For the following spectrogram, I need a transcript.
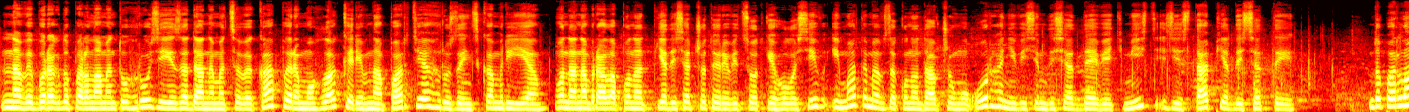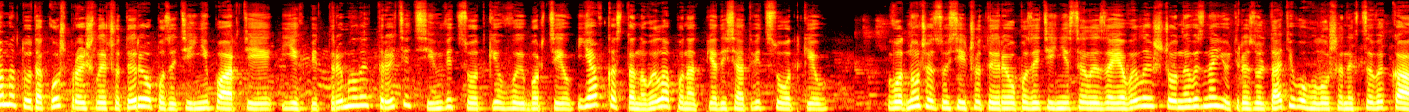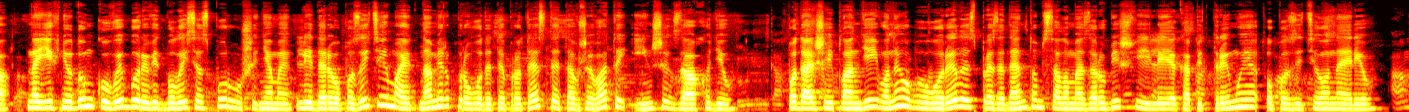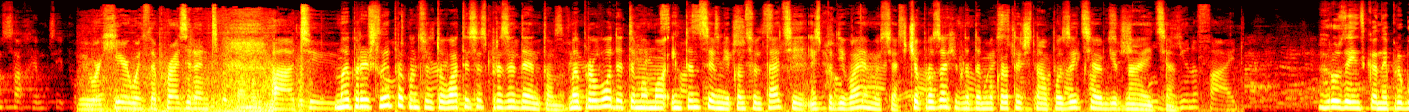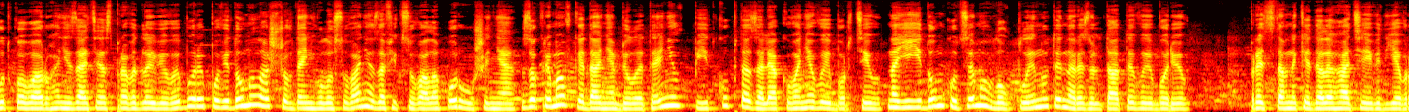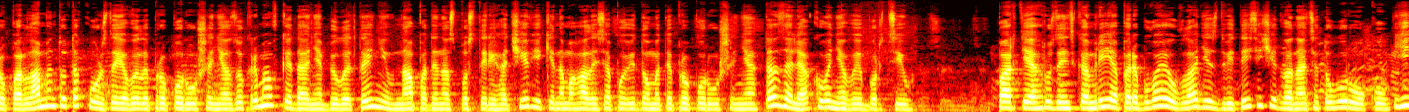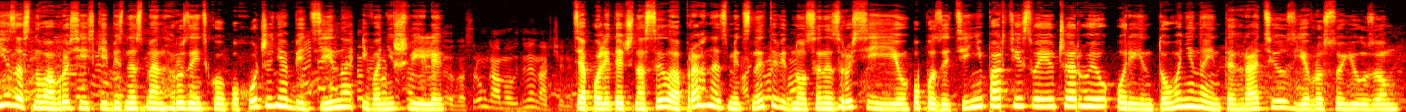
На виборах до парламенту Грузії, за даними ЦВК, перемогла керівна партія Грузинська мрія. Вона набрала понад 54% голосів і матиме в законодавчому органі 89 місць зі 150. До парламенту також пройшли чотири опозиційні партії. Їх підтримали 37% виборців. Явка становила понад 50%. Водночас усі чотири опозиційні сили заявили, що не визнають результатів оголошених ЦВК. На їхню думку, вибори відбулися з порушеннями. Лідери опозиції мають намір проводити протести та вживати інших заходів. Подальший план дій вони обговорили з президентом Саломе Зарубішвілі, яка підтримує опозиціонерів. We were here with the president uh, to Ми прийшли проконсультуватися з президентом. Ми проводитимемо інтенсивні консультації і сподіваємося, що прозахідна демократична опозиція об'єднається. Грузинська неприбуткова організація Справедливі вибори повідомила, що в день голосування зафіксувала порушення, зокрема вкидання бюлетенів, підкуп та залякування виборців. На її думку, це могло вплинути на результати виборів. Представники делегації від Європарламенту також заявили про порушення, зокрема вкидання бюлетенів, напади на спостерігачів, які намагалися повідомити про порушення, та залякування виборців. Партія Грузинська мрія перебуває у владі з 2012 року. Її заснував російський бізнесмен грузинського походження Бідзіна Іванішвілі. Ця політична сила прагне зміцнити відносини з Росією. Опозиційні партії своєю чергою орієнтовані на інтеграцію з Євросоюзом.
